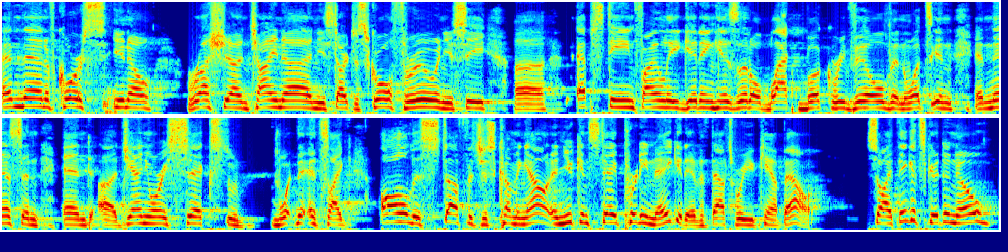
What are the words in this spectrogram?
And then, of course, you know, Russia and China, and you start to scroll through and you see uh, Epstein finally getting his little black book revealed, and what's in in this, and and uh, January sixth. It's like all this stuff is just coming out, and you can stay pretty negative if that's where you camp out. So I think it's good to know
